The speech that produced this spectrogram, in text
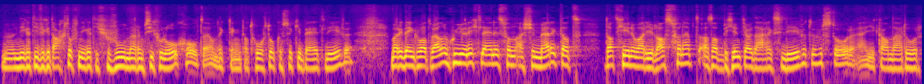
negatieve gedachte of negatief gevoel naar een psycholoog holt. Hè, want ik denk dat hoort ook een stukje bij het leven. Maar ik denk wat wel een goede richtlijn is van als je merkt dat datgene waar je last van hebt, als dat begint jouw dagelijks leven te verstoren. Je kan daardoor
